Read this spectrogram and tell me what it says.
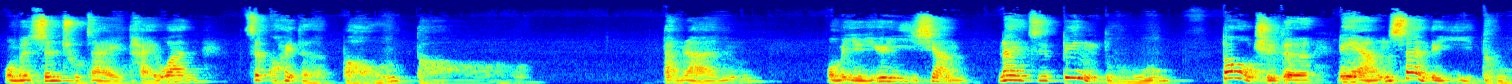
我们身处在台湾这块的宝岛，当然，我们也愿意向那只病毒保持的良善的意图。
